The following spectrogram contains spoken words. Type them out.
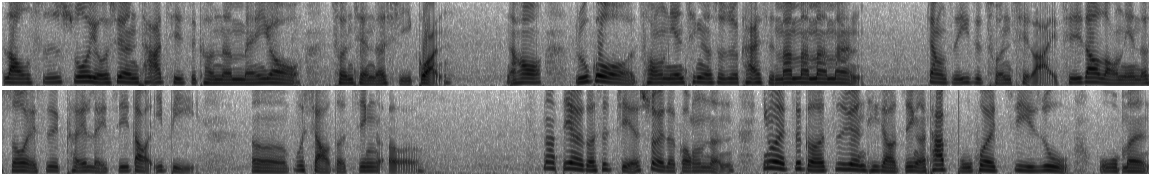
老实说，有些人他其实可能没有存钱的习惯，然后如果从年轻的时候就开始慢慢慢慢这样子一直存起来，其实到老年的时候也是可以累积到一笔呃不小的金额。那第二个是节税的功能，因为这个自愿提缴金额它不会计入我们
